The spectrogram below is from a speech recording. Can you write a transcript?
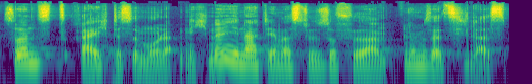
sonst reicht es im Monat nicht, ne? je nachdem, was du so für ein Umsatzziel hast.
